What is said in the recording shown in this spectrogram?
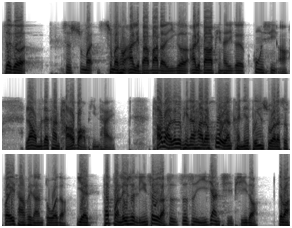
这个是数码数码通阿里巴巴的一个阿里巴巴平台一个共性啊。然后我们再看淘宝平台，淘宝这个平台它的货源肯定不用说了，是非常非常多的，也它本来就是零售的，是支持一件起批的。对吧？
